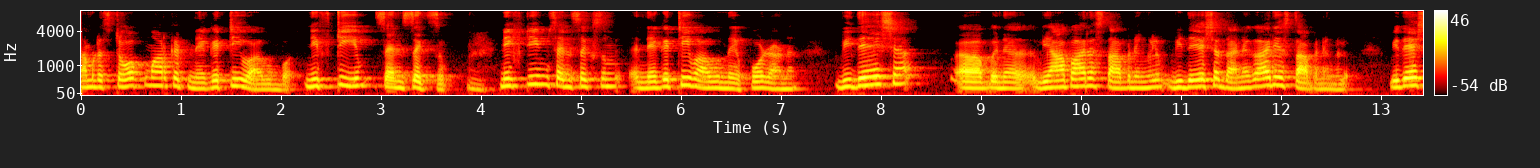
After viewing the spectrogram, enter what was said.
നമ്മുടെ സ്റ്റോക്ക് മാർക്കറ്റ് നെഗറ്റീവ് ആകുമ്പോൾ നിഫ്റ്റിയും സെൻസെക്സും. നിഫ്റ്റിയും സെൻസെക്സും നെഗറ്റീവ് ആകുന്ന എപ്പോഴാണ്? വിദേശ പിന്നെ വ്യാപാര സ്ഥാപനങ്ങളും വിദേശ ധനകാര്യ സ്ഥാപനങ്ങളും. വിദേശ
